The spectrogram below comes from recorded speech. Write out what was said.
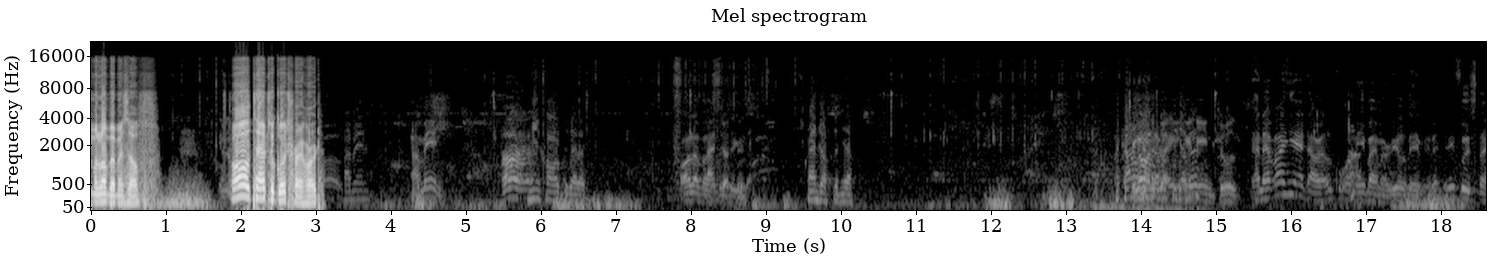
Me by myself. All name. Is it? The first time.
